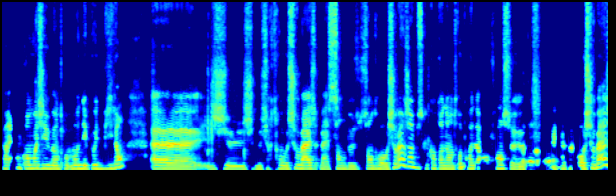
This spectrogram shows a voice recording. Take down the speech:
Par exemple, quand moi j'ai eu mon, dépôt de bilan, euh, je, me suis retrouvée au chômage, bah, sans, droit au chômage, hein, puisque quand on est entrepreneur en France, euh, on n'a pas droit au chômage.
